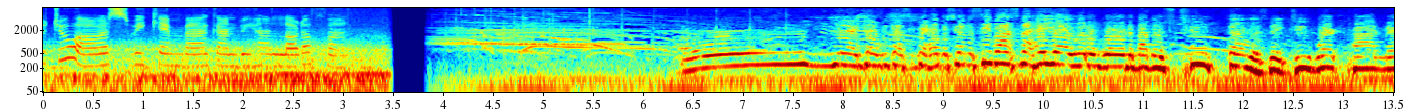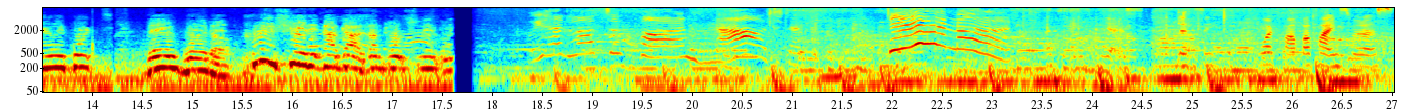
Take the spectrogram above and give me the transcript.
After two hours, we came back and we had a lot of fun. Oh yeah, yo, we got some great helpers here on the Sea Boss. Now, hey, y'all, a little word about those two fellas. They do work primarily for it. They would appreciate it. Now, guys, unfortunately, We had lots of fun. Now it's time to dinner. Yes. Let's see what Papa finds for us.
